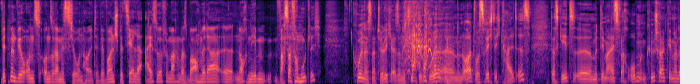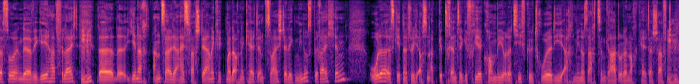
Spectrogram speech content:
Widmen wir uns unserer Mission heute. Wir wollen spezielle Eiswürfel machen. Was brauchen wir da äh, noch neben Wasser vermutlich? Coolness natürlich, also eine Tiefkühltruhe, äh, ein Ort, wo es richtig kalt ist. Das geht äh, mit dem Eisfach oben im Kühlschrank, wie man das so in der WG hat vielleicht. Mhm. Da, da, je nach Anzahl der Eisfachsterne kriegt man da auch eine Kälte im zweistelligen Minusbereich hin. Oder es geht natürlich auch so eine abgetrennte Gefrierkombi oder Tiefkühltruhe, die acht, minus 18 Grad oder noch kälter schafft. Mhm.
